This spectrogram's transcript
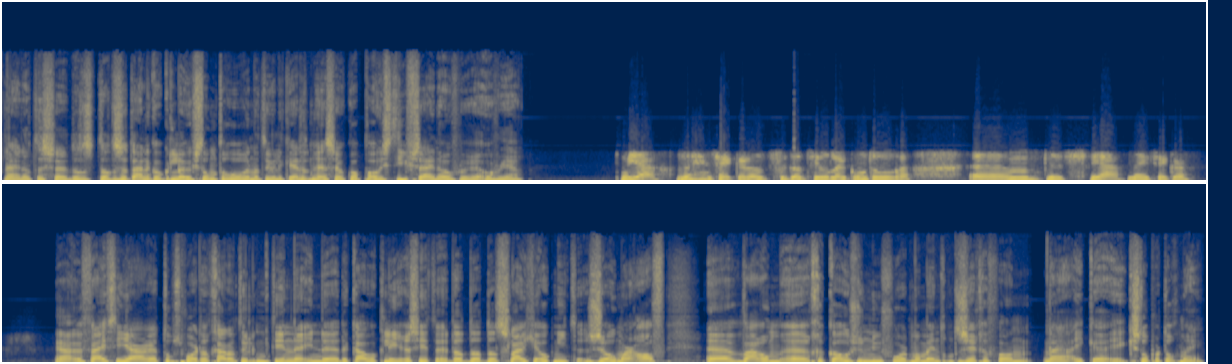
Nee, dat is, dat, is, dat is uiteindelijk ook het leukste om te horen natuurlijk. Hè? Dat mensen ook wel positief zijn over, over jou. Ja, nee, zeker. Dat is, dat is heel leuk om te horen. Um, dus ja, nee, zeker. Ja, 15 jaar eh, topsport, dat gaat natuurlijk niet in, eh, in de, de koude kleren zitten. Dat, dat, dat sluit je ook niet zomaar af. Uh, waarom gekozen nu voor het moment om te zeggen van, nou ja, ik, ik stop er toch mee?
